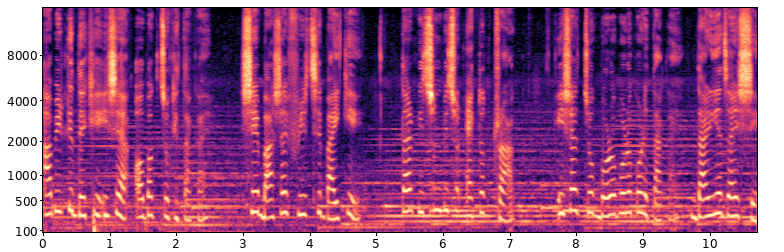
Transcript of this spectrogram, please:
আবিরকে দেখে ঈশা অবাক চোখে তাকায়। সে বাসায় ফিরছে বাইকে? তার পিছন পিছন একটা ট্রাক ঈশার চোখ বড় বড় করে তাকায়। দাঁড়িয়ে যায় সে।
